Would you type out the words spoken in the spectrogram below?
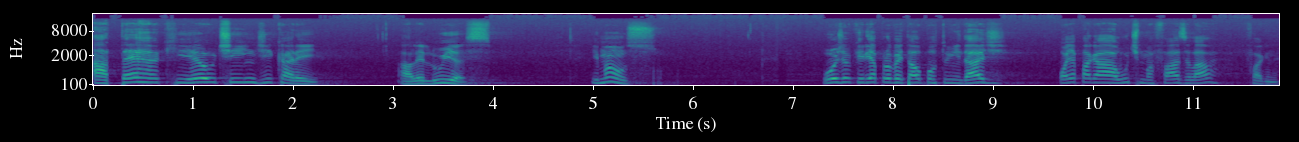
à terra que eu te indicarei. Aleluias. Irmãos, hoje eu queria aproveitar a oportunidade. Pode apagar a última fase lá, Fagner?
